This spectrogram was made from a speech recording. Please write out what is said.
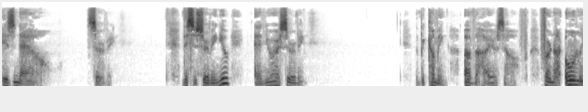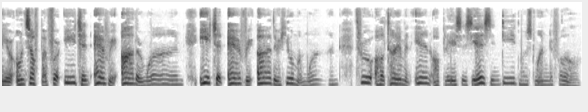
is now serving. This is serving you, and you are serving the becoming of the higher self for not only your own self, but for each and every other one, each and every other human one, through all time and in all places. Yes, indeed, most wonderful.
